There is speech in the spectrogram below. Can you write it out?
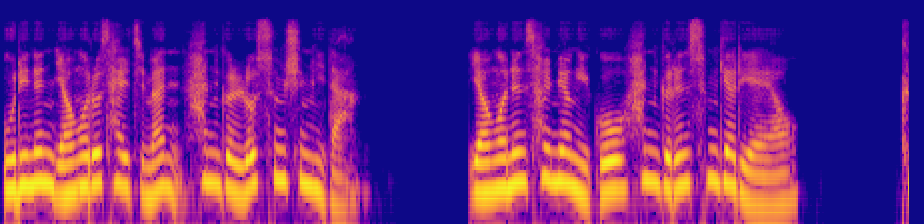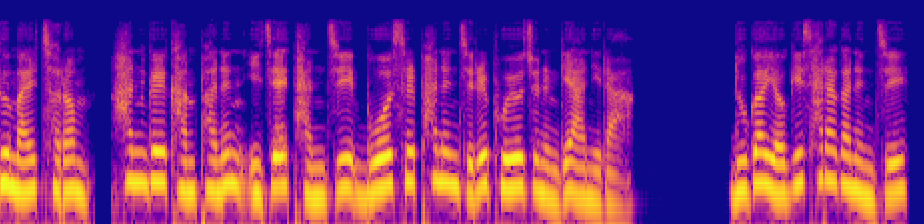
우리는 영어로 살지만 한글로 숨 쉽니다. 영어는 설명이고 한글은 숨결이에요. 그 말처럼 한글 간판은 이제 단지 무엇을 파는지를 보여주는 게 아니라 누가 여기 살아가는지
